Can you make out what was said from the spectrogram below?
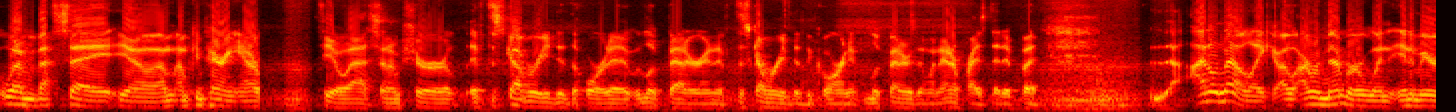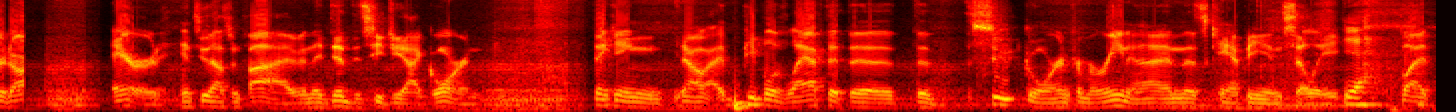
what I'm about to say, you know, I'm, I'm comparing our TOS, and I'm sure if Discovery did the Horta, it would look better, and if Discovery did the Gorn, it would look better than when Enterprise did it. But I don't know. Like, I, I remember when In a Mirror Dark aired in 2005, and they did the CGI Gorn. Thinking, you know, people have laughed at the, the, the suit Gorn from Arena, and it's campy and silly yeah but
